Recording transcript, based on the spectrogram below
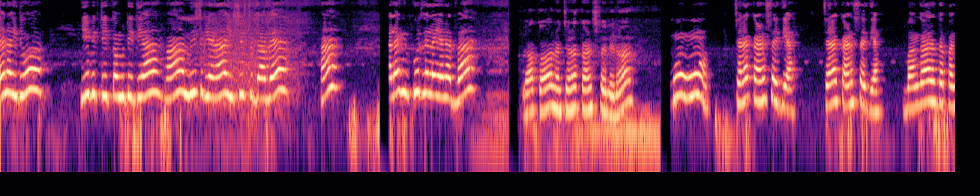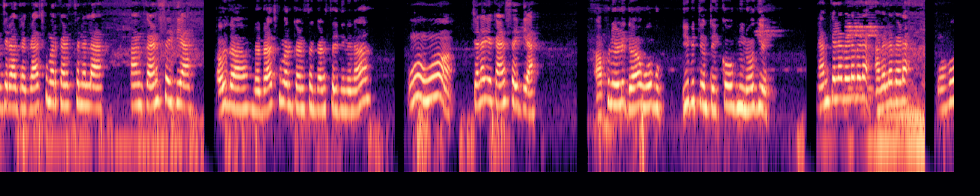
ಏನೋ ಇದು? ಈ ಬಿತ್ತಿ ಇಟ್ಕೊಂಬಿಟ್ಟಿದ್ಯಾ ಹಾ ಮೀಸಿಗ್ಲೇನಾ ಇಷ್ಟಿದ್ದಾವೆ ಹಾ? ತಲೆಗೆ ಕೂದಲೆಲ್ಲ ಏನದ್ವಾ? ಯಾಕೋ ನಾನು ಚೆನ್ನಾಗಿ ಕಾಣಿಸ್ತಾ ಇಲ್ಲೇನೋ? ಹ್ಞೂ ಹ್ಞೂ ಚೆನ್ನಾಗಿ ಕಾಣಿಸ್ತಾ ಇದೆಯಾ? ಚೆನ್ನಾಗಿ ಕಾಣಿಸ್ತಾ ಇದೆಯಾ? ಬಂಗಾರದ ಪಂಚರ ಆದ್ರೆ ರಾಜ್ಕುಮಾರ್ ಕಾಣಿಸ್ತಾನಲ್ಲ? ಹಂಗೆ ಕಾಣಿಸ್ತಾ ಇದೆಯಾ? ಹೌದಾ? ನಾನು ರಾಜ್ಕುಮಾರ್ ಕಾಣಿಸ್ತಾ ಕಾಣಿಸ್ತಾ ಹ್ಞೂ ಹ್ಞೂ ಚೆನ್ನಾಗಿ ಕಾಣಿಸ್ತಾ ಇದೆಯಾ ಅಪ್ಪನ ಹೇಳಿದ ಹೋಗು. ಈ ಬಿತ್ತಿ ಅಂತ ಇಕ್ಕ ಹೋಗಿ ನೀನು ಹೋಗಿ. ನಮ್ಗೆಲ್ಲ ಬೇಡ ಬೇಡ ಅವೆಲ್ಲ ಬೇಡ. ಓಹೋ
